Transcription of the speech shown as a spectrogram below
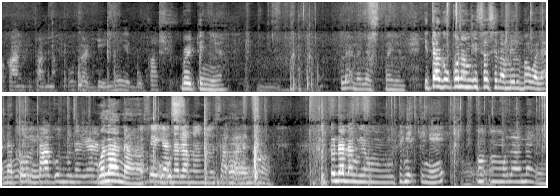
Pakain ko sa anak ko. Birthday niya eh, bukas. Birthday niya. Wala na, last na yun. Itago ko ng isa sila Milba. Wala na to Oo, eh. tago mo na yan. Wala na. Kasi yan Ubus. na lang ang sa ano. Ito na lang yung tingi-tingi. Mm wala na eh.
